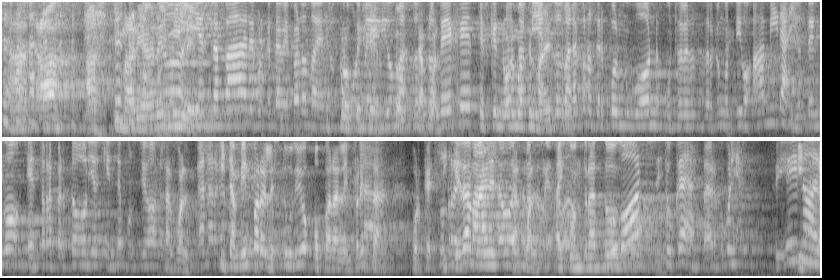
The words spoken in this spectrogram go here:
Ah, ah, ah, y Mariana y No, miles. Y está padre porque también para los maestros Es como un proteger, medio, todo, ma- los cual. proteges. Es que no nomás el maestro. Los van a conocer por Mubón, muchas veces se acercan contigo. Ah, mira, yo tengo este repertorio, quién te funciona. Tal cual. Ganar, Y también para el estudio o para la empresa. Porque Un si queda mal, el- tal cual. Hay contratos. Mubón, sí. tú quedaste, a ver cómo le haces. Sí. Sí. Y, no, es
